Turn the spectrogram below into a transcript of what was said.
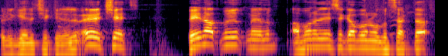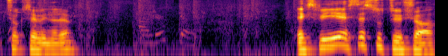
Böyle geri çekilelim. Evet chat. Beğeni atmayı unutmayalım. Abone değilsek abone olursak da çok sevinirim. XP'yi SS tutuyor şu an.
